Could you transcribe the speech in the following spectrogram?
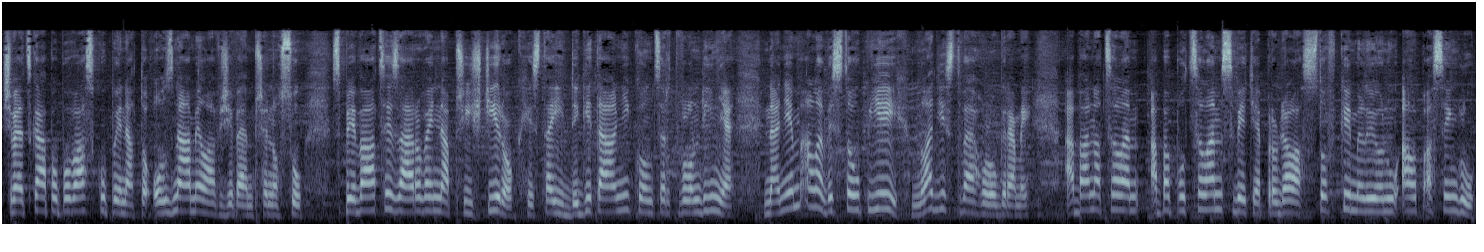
Švédská popová skupina to oznámila v živém přenosu. Zpěváci zároveň na příští rok chystají digitální koncert v Londýně. Na něm ale vystoupí jejich mladistvé hologramy. ABBA, na celém, ABBA po celém světě prodala stovky milionů alb a singlů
